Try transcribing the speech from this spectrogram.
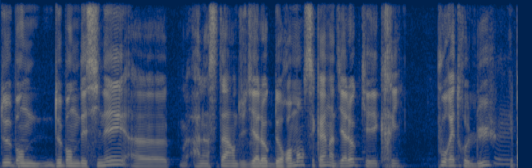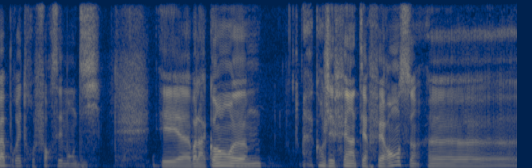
de bande, de bande dessinée, euh, à l'instar du dialogue de roman, c'est quand même un dialogue qui est écrit pour être lu et pas pour être forcément dit. Et euh, voilà, quand, euh, quand j'ai fait Interférence, euh,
